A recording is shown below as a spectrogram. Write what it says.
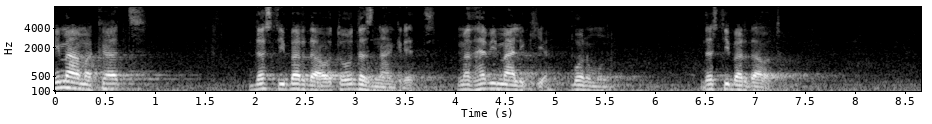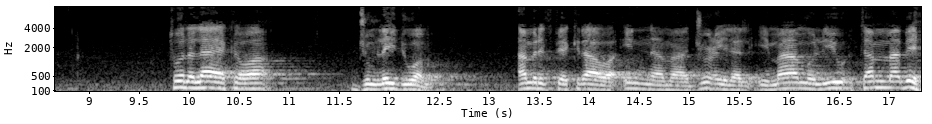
ئیمامەکەت دەستی بەرداوەتەوە دەست ناگرێت مەذهبی مالکیە بۆ نمونە دەستی بەرداوەتەوە تۆ لەلایەکەوە جملەی دووەم ئەمرت پێکراوە ئینەما جوعی لە ئیمام و لیوتەممە بێ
